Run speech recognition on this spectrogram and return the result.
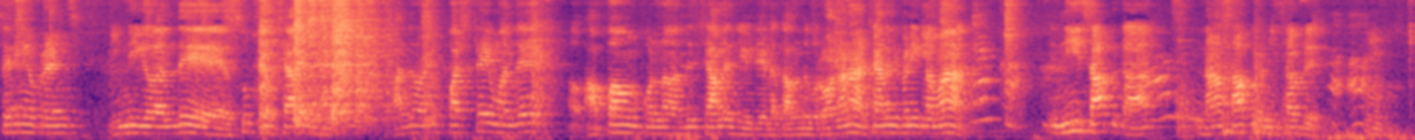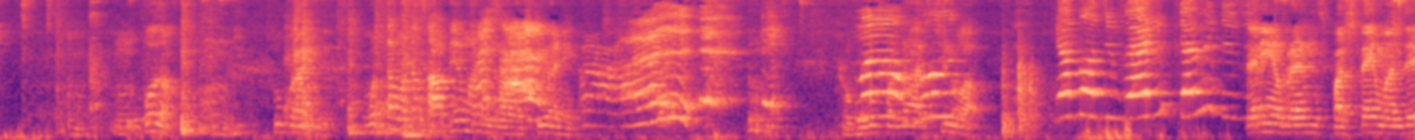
சரிங்க ஃப்ரெண்ட்ஸ் இன்னைக்கு வந்து சூப்பர் சேலஞ்ச் அது வந்து ஃபர்ஸ்ட் டைம் வந்து அப்பாவும் பொண்ணை வந்து சேலஞ்ச் வீடியோவில் கலந்துக்கிறோம். ஆனா சேலஞ்ச் பண்ணிக்கலாமா? நீ சாப்பிடுக்கா? நான் சாப்பிட்றேன் நீ சாப்பிடு. ம். ம், ம், போதும். ம். சூப்பராக இருக்குது. முட்டை மட்டும் சாப்பிடவே மாட்டேங்கிறாங்க ஸ்ரீவாணி ரொம்ப பண்ண அடிச்சிருவா. சரிங்க ஃப்ரெண்ட்ஸ் ஃபர்ஸ்ட் டைம் வந்து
